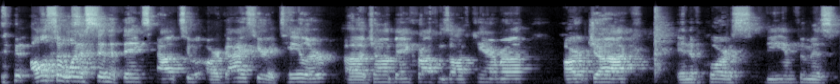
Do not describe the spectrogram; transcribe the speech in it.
also, want to send a thanks out to our guys here at Taylor, uh, John Bancroft, who's off camera, Art Jock, and of course the infamous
